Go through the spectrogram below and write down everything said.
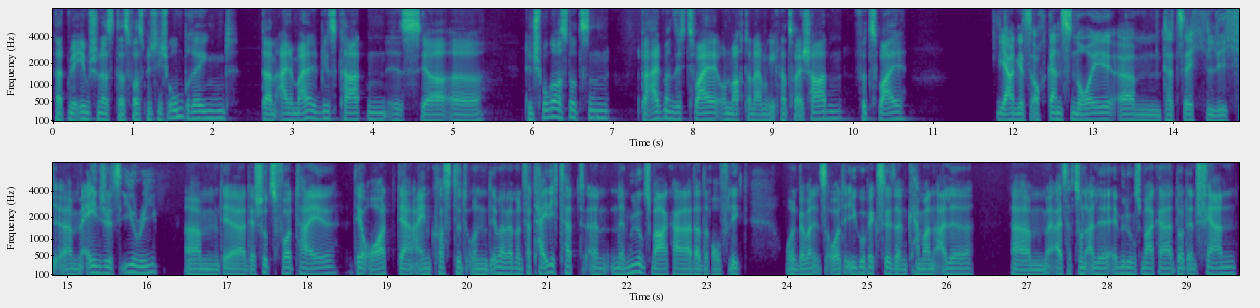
Hatten wir eben schon das, das was mich nicht umbringt, dann eine meiner Lieblingskarten ist ja äh, den Schwung ausnutzen. Da heilt man sich zwei und macht dann einem Gegner zwei Schaden für zwei. Ja, und jetzt auch ganz neu ähm, tatsächlich ähm, Angels Eerie, ähm, der, der Schutzvorteil, der Ort, der einkostet und immer wenn man verteidigt hat, äh, eine Ermüdungsmarker da drauf liegt und wenn man ins Alter Ego wechselt, dann kann man alle ähm, als Aktion alle Ermüdungsmarker dort entfernen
